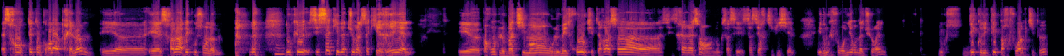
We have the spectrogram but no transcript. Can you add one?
Elle sera peut-être encore là après l'homme, et, et elle sera là avec ou sans l'homme. Donc c'est ça qui est naturel, ça qui est réel. Et par contre, le bâtiment ou le métro, etc., ça, c'est très récent. Hein. donc ça, c'est ça, c'est artificiel. Et donc, il faut revenir au naturel. Donc déconnecter parfois un petit peu,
